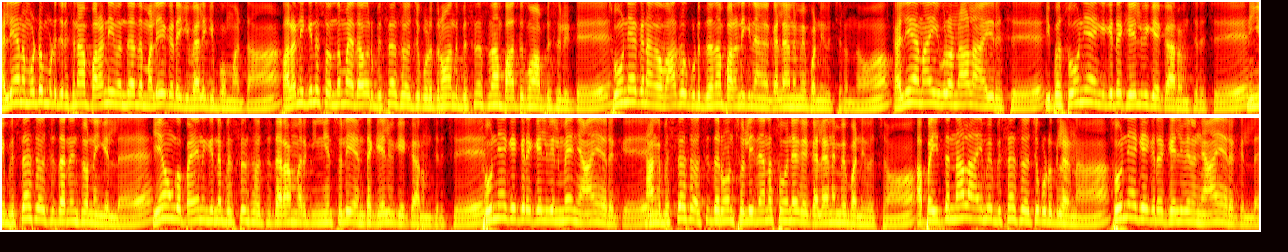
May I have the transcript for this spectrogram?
கல்யாணம் மட்டும் முடிச்சிருச்சுன்னா பழனி வந்து அந்த மளிகை கடைக்கு வேலைக்கு போக மாட்டான். பழனிக்குன்னு சொந்தமா ஏதாவது ஒரு பிசினஸ் வச்சு கொடுத்துரும் அந்த பிசினஸ் தான் பாத்துக்குவோம் அப்படி சொல்லிட்டு சோனியாக்கு நாங்க வாக்கு கொடுத்து தான் பழனிக்கு நாங்க கல்யாணமே பண்ணி வச்சிருந்தோம். கல்யாணம் இவ்வளவு நாள் ஆயிருச்சு. இப்ப சோனியா எங்க கிட்ட கேள்வி கேட்க ஆரம்பிச்சிருச்சு. நீங்க பிசினஸ் வச்சு தரேன்னு சொன்னீங்கல்ல ஏன் உங்க பையனுக்கு என்ன பிசினஸ் வச்சு தராம இருக்கீங்கன்னு சொல்லி என்கிட்ட கேள்வி கேட்க ஆரம்பிச்சிருச்சு. சோனியா கேட்கிற கேள்வியிலுமே நியாயம் இருக்கு. நாங்க பிசினஸ் வச்சு தருவோம்னு சொல்லி தானே சோனியாக்கு கல்யாணமே பண்ணி வச்சோம். அப்ப இத்தனை நாள் ஆயுமே பிசினஸ் வச்சு கொடுக்கலன்னா சோனியா கேட்கிற கேள்வியில நியாயம் இருக்குல்ல?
